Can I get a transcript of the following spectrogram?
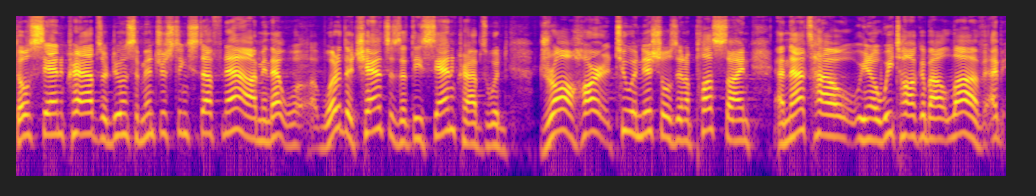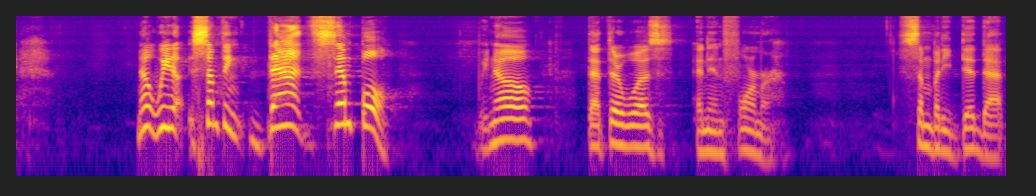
Those sand crabs are doing some interesting stuff now. I mean, that, what are the chances that these sand crabs would draw heart, two initials, and a plus sign, and that's how you know we talk about love? I mean, no, we know something that simple. We know that there was an informer. Somebody did that.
